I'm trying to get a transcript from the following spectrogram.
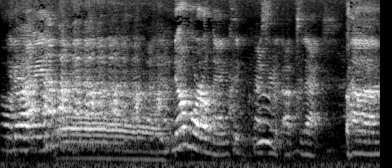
you know what I mean? No mortal man could measure up to that uh,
